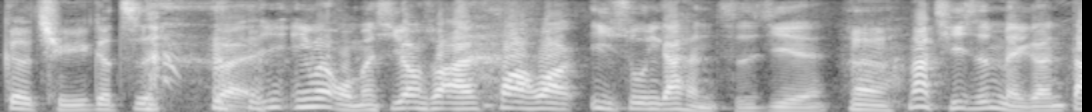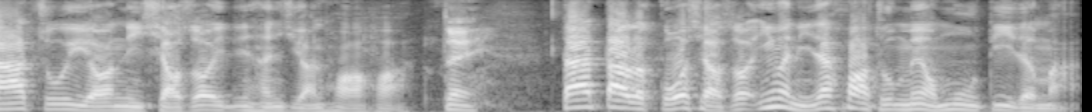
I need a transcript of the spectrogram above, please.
各取一个字。对，因因为我们希望说，哎，画画艺术应该很直接。嗯，那其实每个人，大家注意哦，你小时候一定很喜欢画画，对，大家到了国小时候，因为你在画图没有目的的嘛。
